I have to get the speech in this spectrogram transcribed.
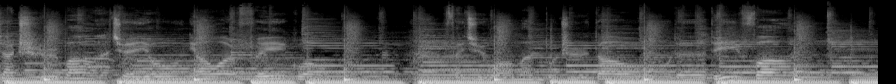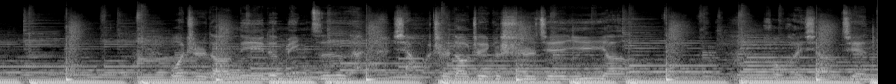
下翅膀，却有鸟儿飞过。飞去我们不知道的地方。我知道你的名字，像我知道这个世界一样，红黑相间的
